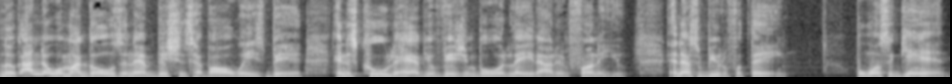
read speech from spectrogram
Look, I know what my goals and ambitions have always been. And it's cool to have your vision board laid out in front of you. And that's a beautiful thing. But once again,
